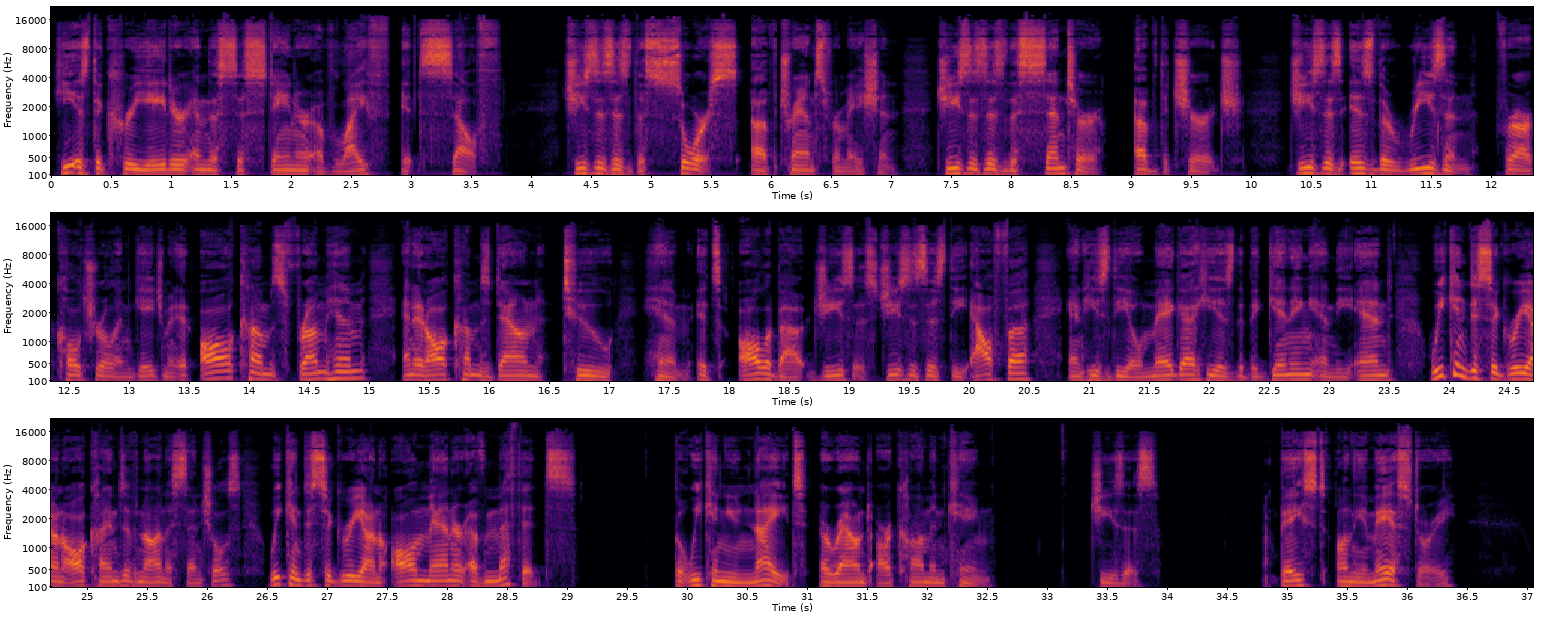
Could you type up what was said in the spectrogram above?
He is the creator and the sustainer of life itself. Jesus is the source of transformation. Jesus is the center of the church. Jesus is the reason for our cultural engagement. It all comes from him and it all comes down to him. It's all about Jesus. Jesus is the Alpha and he's the Omega. He is the beginning and the end. We can disagree on all kinds of non essentials. We can disagree on all manner of methods, but we can unite around our common King, Jesus. Based on the Emmaus story,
